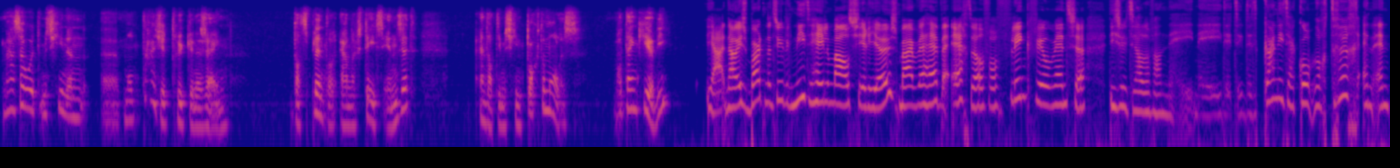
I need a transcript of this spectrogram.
Maar zou het misschien een eh montagetruc kunnen zijn? Dat Splinter er nog steeds in zit en dat hij misschien toch de mol is. Wat denken jullie? Ja, nou is Bart natuurlijk niet helemaal serieus. Maar we hebben echt wel van flink veel mensen die zoiets hadden van... Nee, nee, dit, dit kan niet. Hij komt nog terug. En, en,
